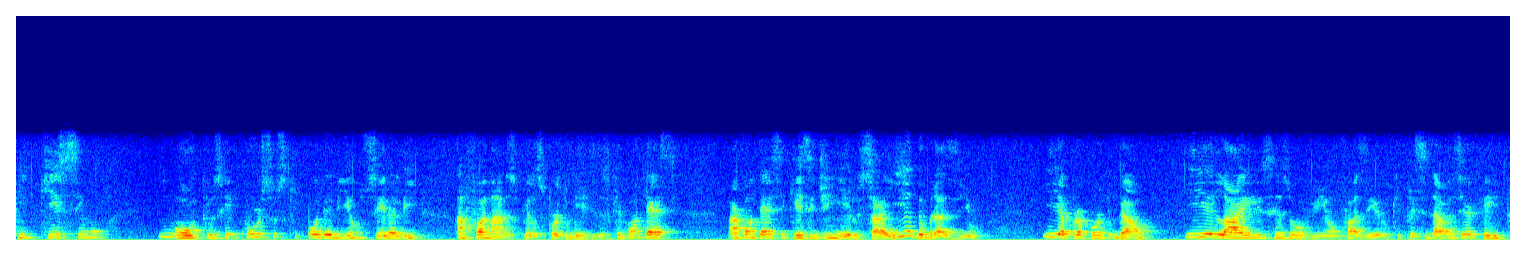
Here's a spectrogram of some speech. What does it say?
riquíssimo em outros recursos que poderiam ser ali afanados pelos portugueses. O que acontece? Acontece que esse dinheiro saía do Brasil, ia para Portugal e lá eles resolviam fazer o que precisava ser feito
